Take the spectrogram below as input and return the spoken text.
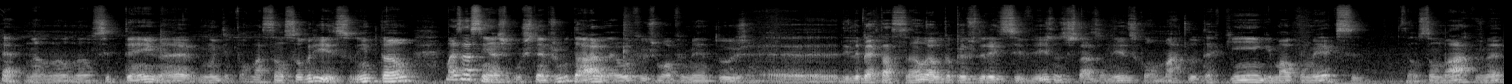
É, não, não, não, se tem né, muita informação sobre isso. Então, mas assim, acho que os tempos mudaram, né? houve os movimentos é, de libertação da luta pelos direitos civis nos Estados Unidos, com Martin Luther King, Malcolm X, são, são marcos né,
